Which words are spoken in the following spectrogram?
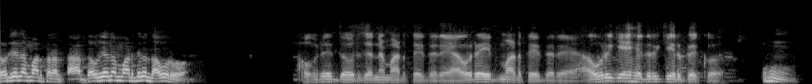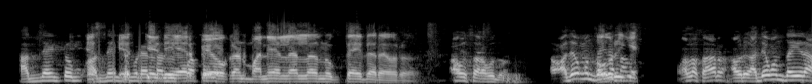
ದೌರ್ಜನ್ಯ ಮಾಡ್ತಾರಂತ. ಆ ದೌರ್ಜನ್ಯ ಮಾಡ್ತಿರೋದು ಅವರು. ಅವರೇ ದೌರ್ಜನ್ಯ ಮಾಡ್ತಾ ಇದ್ದಾರೆ. ಅವರೇ ಇದ್ ಮಾಡ್ತಾ ಇದ್ದಾರೆ. ಅವರಿಗೆ ಹೆದರಿಕೆ ಇರ್ಬೇಕು. ಹದಿನೆಂಟು ಹದಿನೆಂಟು ಮನೆಯಲ್ಲೆಲ್ಲ ನುಗ್ತಾ ಇದ್ದಾರೆ ಅವರು. ಹೌದು ಸರ್ ಹೌದು. ಅದೇ ಒಂದು ಧೈರ್ಯ ಅಲ್ಲ ಸರ್ ಅವ್ರಿಗೆ ಅದೇ ಒಂದು ಧೈರ್ಯ.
